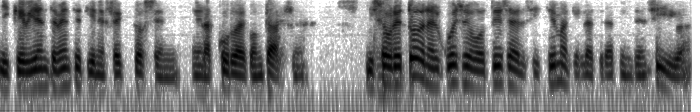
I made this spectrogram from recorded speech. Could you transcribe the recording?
y que evidentemente tiene efectos en, la curva de contagio. Y sobre todo en el cuello de botella del sistema, que es la terapia intensiva.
